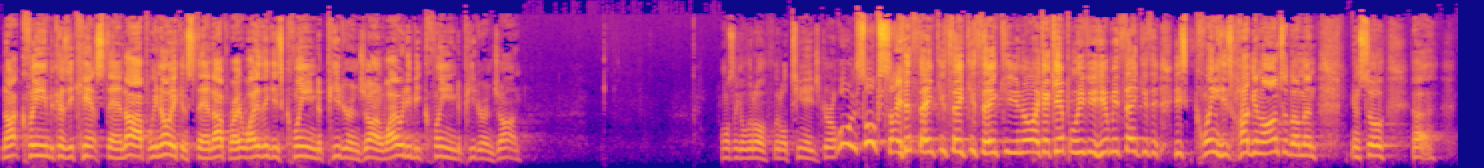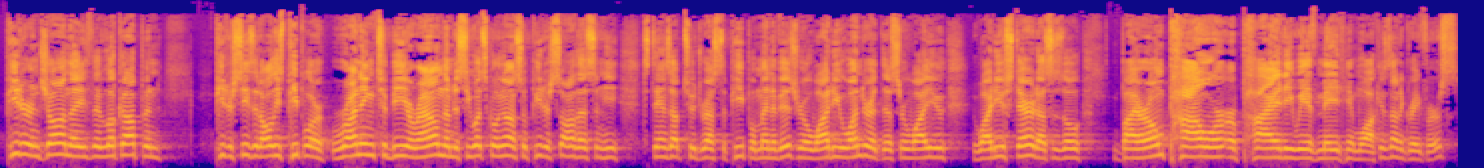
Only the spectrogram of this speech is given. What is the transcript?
not clean because he can't stand up. We know he can stand up, right? Why do you think he's clinging to Peter and John? Why would he be clinging to Peter and John? Almost like a little, little teenage girl. Oh, I'm so excited. Thank you, thank you, thank you. You know, like, I can't believe you healed me. Thank you. He's clinging, he's hugging onto them. And, and so, uh, Peter and John, they, they look up and Peter sees that all these people are running to be around them to see what's going on. So Peter saw this and he stands up to address the people, men of Israel, why do you wonder at this or why, you, why do you stare at us as though by our own power or piety we have made him walk? Isn't that a great verse?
